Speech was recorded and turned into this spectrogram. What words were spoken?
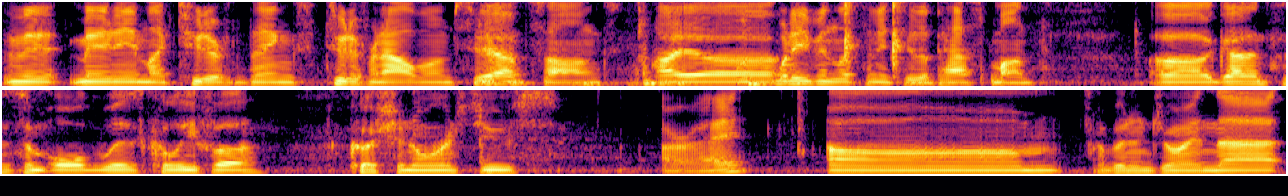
Maybe, maybe name like two different things, two different albums, two Yeah. different songs. I uh, what have you been listening to the past month? uh got into some old Wiz Khalifa, Cushion Orange Juice. All right, Um, I've been enjoying that.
